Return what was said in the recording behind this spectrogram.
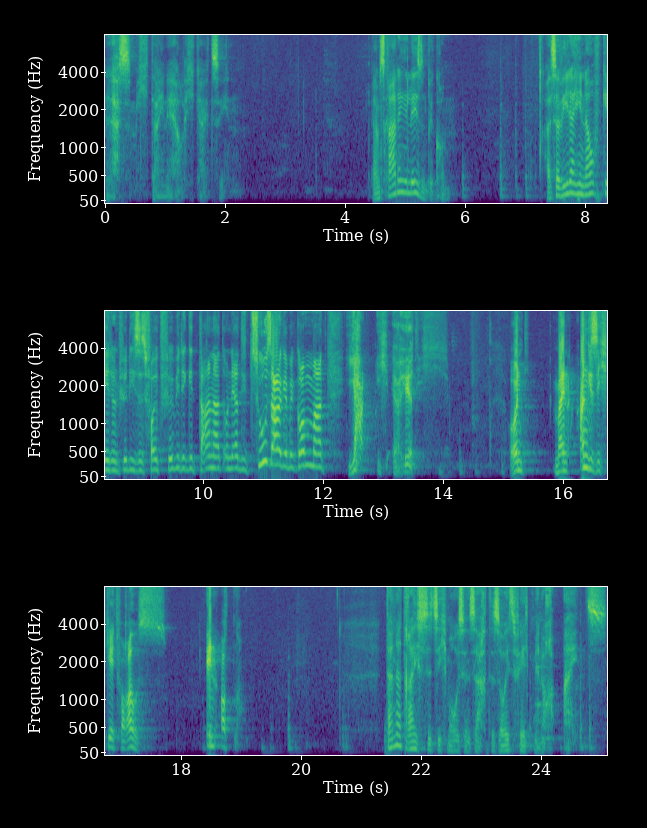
lass mich deine Herrlichkeit sehen. Wir haben es gerade gelesen bekommen. Als er wieder hinaufgeht und für dieses Volk Fürbitte getan hat und er die Zusage bekommen hat, ja, ich erhöre dich. Und mein Angesicht geht voraus. In Ordnung. Dann erdreistet sich Mose und sagte, so jetzt fehlt mir noch eins.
